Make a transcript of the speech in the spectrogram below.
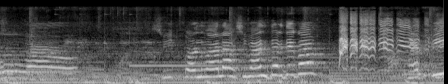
ओ वाह स्वीट कॉर्न वाला शिवान इधर देखो हैप्पी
